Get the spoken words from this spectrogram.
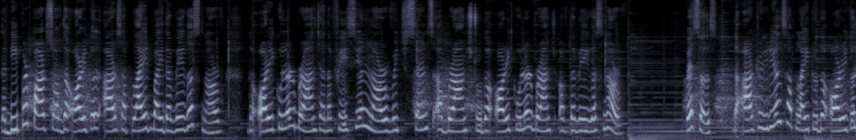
the deeper parts of the auricle are supplied by the vagus nerve the auricular branch and the facial nerve which sends a branch to the auricular branch of the vagus nerve. Vessels. The arterial supply to the auricle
